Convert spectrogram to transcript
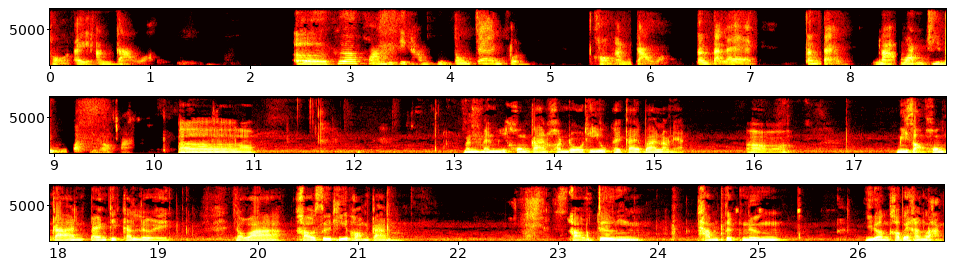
ของไออันเก่าอะ เออเพื่อความยุติธรรมคุณต้องแจ้งคนของอันเก่าอะ ตั้งแต่แรก ตั้งแต่ณวันที่รู้แบบนี้ออกมาเออมันมันมีโครงการคอนโดที่อยู่ใกล้ๆบ้านเราเนี่ย เออ มีสองโครงการแปลงติดกันเลย แต่ว่าเขาซื้อที่พร้อมกัน เขาจึงทำตึกหนึ่งเยื้องเข้าไปข้างหลัง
